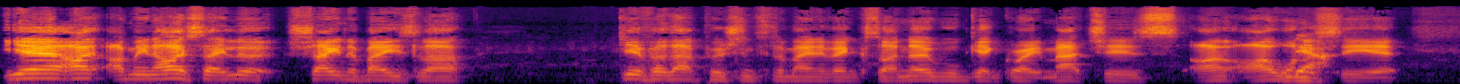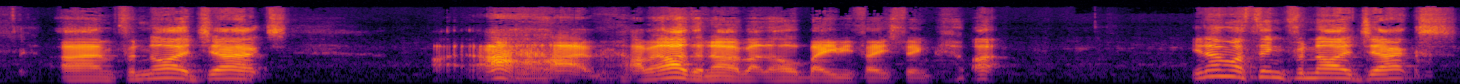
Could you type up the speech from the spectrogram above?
Yeah, I, I mean, I say, look, Shayna Baszler, give her that push into the main event because I know we'll get great matches. I, I want to yeah. see it. And um, for Nia Jax, I, I, I, mean, I don't know about the whole babyface thing. I, you know, my thing for Nia Jax,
